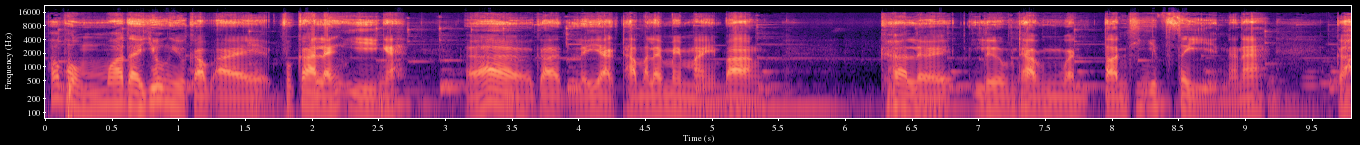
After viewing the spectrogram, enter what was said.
เพราะผมมัวแต่ยุ่งอยู่กับไอ้พวกการแรงอีไงเออก็เลยอยากทำอะไรใหม่ ๆ บ้าง ก็เลยลืมทำวันตอนที่ 24 นะนะ ก็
